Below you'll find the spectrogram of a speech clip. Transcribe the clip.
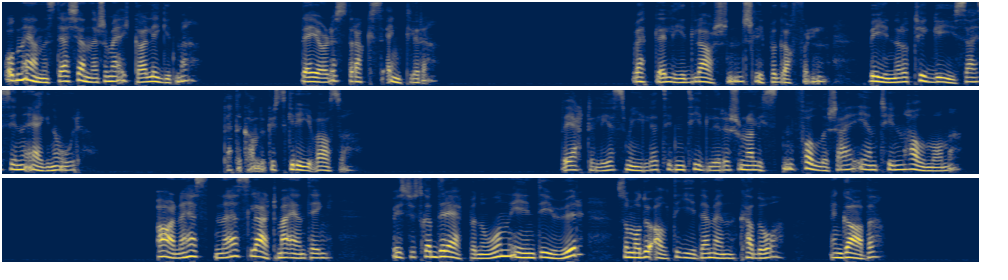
og den eneste jeg kjenner som jeg ikke har ligget med. Det gjør det straks enklere. Vetle Lid Larsen slipper gaffelen, begynner å tygge i seg sine egne ord. Dette kan du ikke skrive, altså. Det hjertelige smilet til den tidligere journalisten folder seg i en tynn halvmåne. Arne Hestenes lærte meg en ting. Hvis du skal drepe noen i intervjuer, så må du alltid gi dem en cadeau, en gave.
